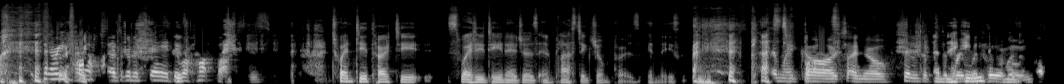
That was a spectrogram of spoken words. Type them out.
Very hot. I was going to say they were hot boxes. 20, 30 sweaty teenagers in plastic jumpers in these Oh plastic my boxes. god, I know. Filled up to And the the with hormones up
